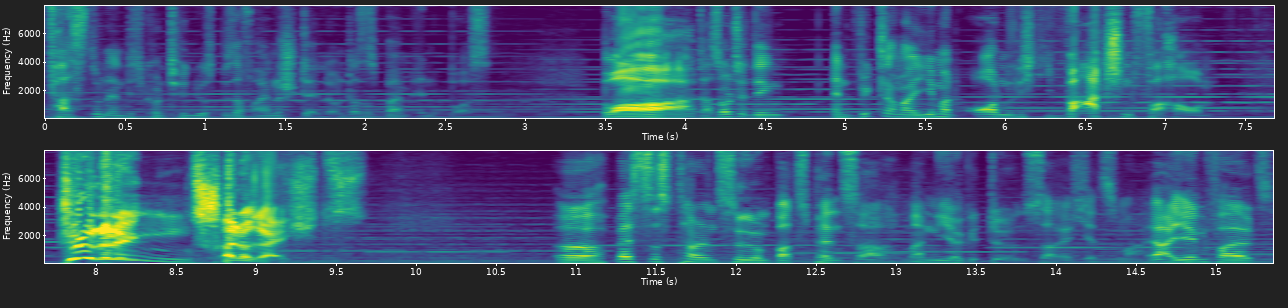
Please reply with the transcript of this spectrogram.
fast unendlich Continuous, bis auf eine Stelle. Und das ist beim Endboss. Boah, da sollte den Entwickler mal jemand ordentlich die Watschen verhauen. Schöne links, schöne rechts. Äh, bestes Terence Hill und Bud Spencer Maniergedöns, sage ich jetzt mal. Ja, jedenfalls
